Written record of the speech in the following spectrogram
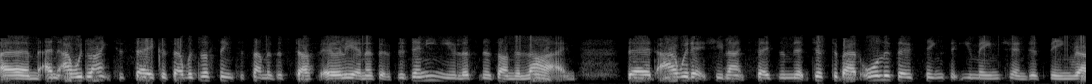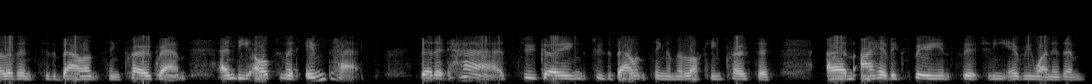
Um, and I would like to say, because I was listening to some of the stuff earlier, and if there's any new listeners on the line, that I would actually like to say to them that just about all of those things that you mentioned as being relevant to the balancing program and the ultimate impact that it has through going through the balancing and the locking process, um, I have experienced virtually every one of them.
